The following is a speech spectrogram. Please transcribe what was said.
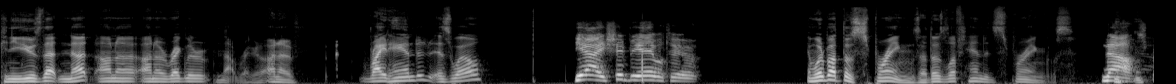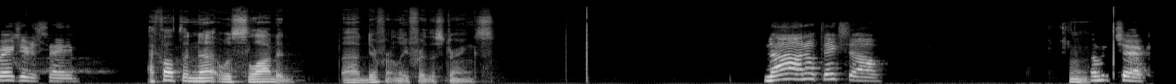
Can you use that nut on a on a regular not regular on a right-handed as well? Yeah, you should be able to. And what about those springs? Are those left-handed springs? No, springs are the same. I thought the nut was slotted uh, differently for the strings. No, I don't think so. Hmm. Let me check.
